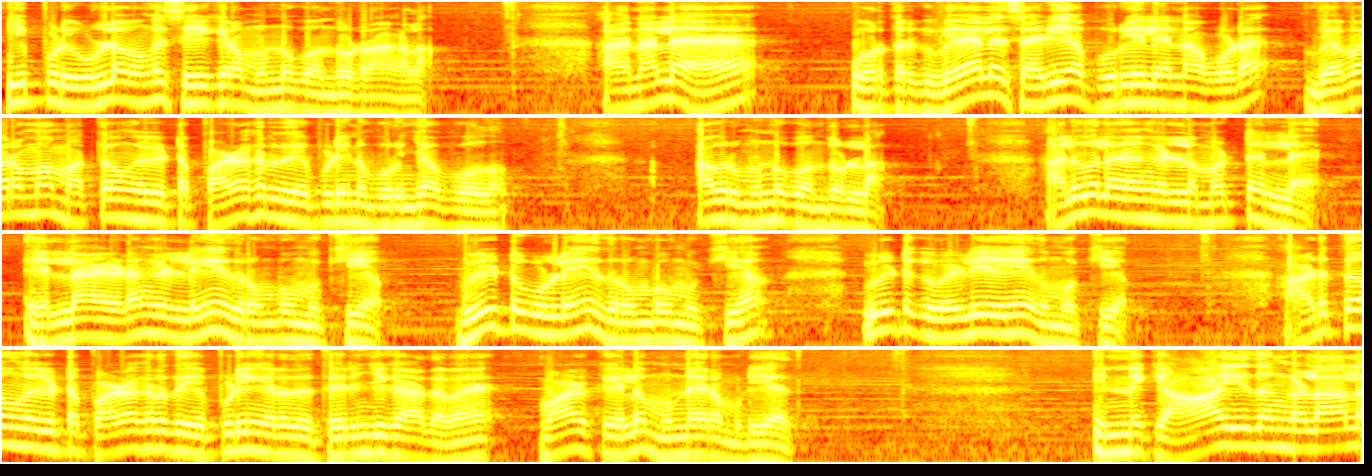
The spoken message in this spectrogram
இப்படி உள்ளவங்க சீக்கிரம் முன்னுக்கு வந்துடுறாங்களாம். அதனால் ஒருத்தருக்கு வேலை சரியாக புரியலைன்னா கூட விவரமாக மற்றவங்கக்கிட்ட பழகிறது எப்படின்னு புரிஞ்சால் போதும். அவர் முன்னுக்கு வந்துடலாம். அலுவலகங்களில் மட்டும் இல்லை எல்லா இடங்கள்லையும் இது ரொம்ப முக்கியம். வீட்டுக்குள்ளேயும் இது ரொம்ப முக்கியம். வீட்டுக்கு வெளியேயும் இது முக்கியம். அடுத்தவங்கக்கிட்ட பழகிறது எப்படிங்கிறத தெரிஞ்சுக்காதவன் வாழ்க்கையில் முன்னேற முடியாது. இன்னைக்கு ஆயுதங்களால்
